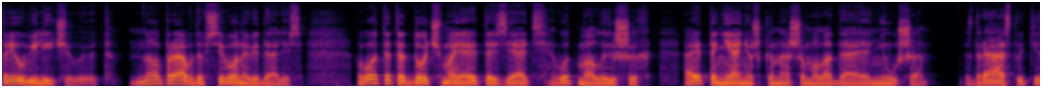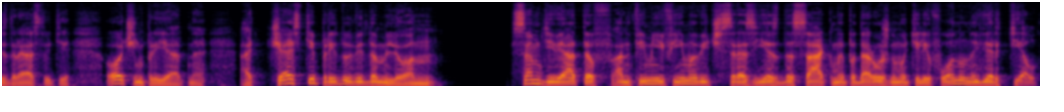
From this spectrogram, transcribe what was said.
Преувеличивают. Но, правда, всего навидались. Вот это дочь моя, это зять, вот малыш а это нянюшка наша молодая, Нюша. Здравствуйте, здравствуйте. Очень приятно. Отчасти предуведомлен. Сам Девятов Анфимий Ефимович с разъезда САКМы по дорожному телефону навертел.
